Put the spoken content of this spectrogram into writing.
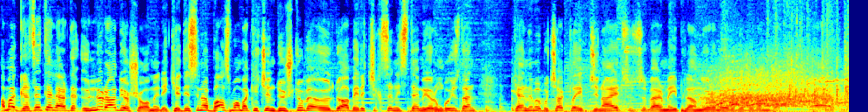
Ama gazetelerde ünlü radyo şovmeni kedisine basmamak için düştü ve öldü haberi çıksın istemiyorum. Bu yüzden kendimi bıçaklayıp cinayet süsü vermeyi planlıyorum öyle bir durumda. Evet.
